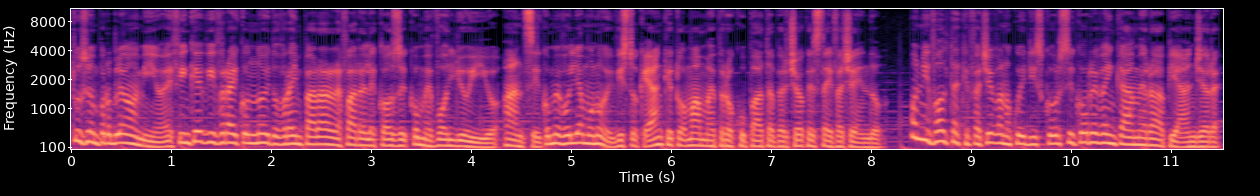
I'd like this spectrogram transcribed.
Tu sei un problema mio e finché vivrai con noi dovrai imparare a fare le cose come voglio io, anzi come vogliamo noi, visto che anche tua mamma è preoccupata per ciò che stai facendo. Ogni volta che facevano quei discorsi correva in camera a piangere.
